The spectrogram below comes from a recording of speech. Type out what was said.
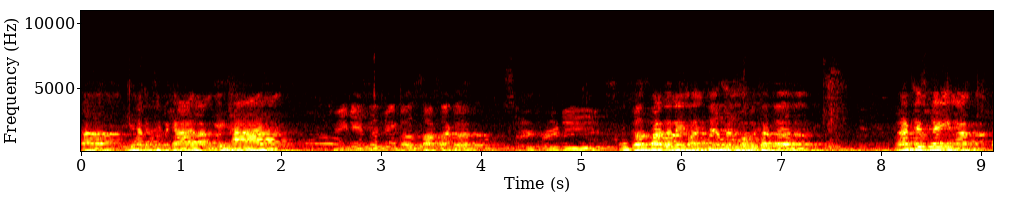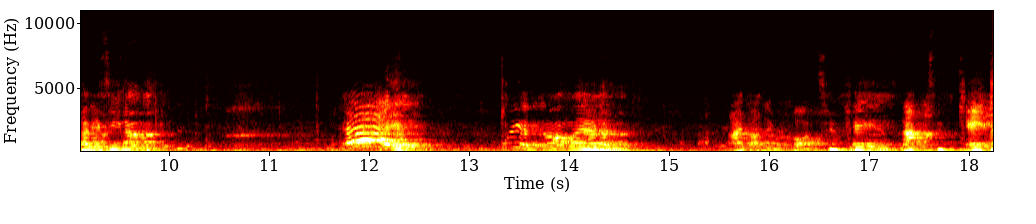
uh, you haven't seen the guy who hi. Dreamy and Dreamboat Dreamboat talks like a surfer dude. Goes by the name of Dylan, well, because uh, that's his name. Uh, have you seen him? Hey! Where you going? I thought they were called two cans, not two cans.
